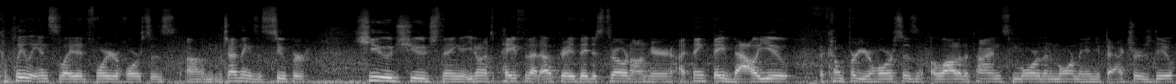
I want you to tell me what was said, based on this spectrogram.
completely insulated for your horses, um, which I think is a super huge, huge thing that you don't have to pay for that upgrade. They just throw it on here. I think they value the comfort of your horses a lot of the times more than more manufacturers do.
